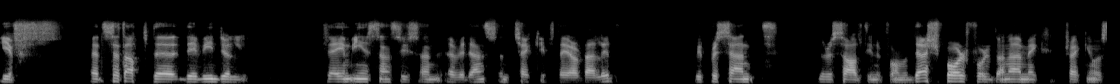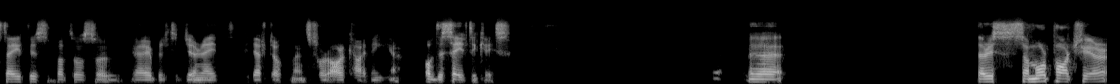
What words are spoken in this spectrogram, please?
if and set up the, the individual claim instances and evidence and check if they are valid. We present the result in the form of dashboard for dynamic tracking of status, but also we are able to generate PDF documents for archiving here of the safety case. Uh, there is some more parts here.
